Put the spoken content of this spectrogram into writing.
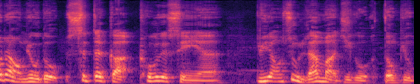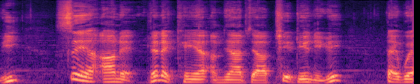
မောတောင်မြို့သို့စစ်တပ်ကထိုးစစ်ဆင်ရန်ပြည်အောင်စုလမ်းမကြီးကိုအုံပြုပြီးစစ်ရန်အားနဲ့လက်နက်ခဲယမ်းအများပြားဖြည့်တင်းနေ၍တိုက်ပွဲ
